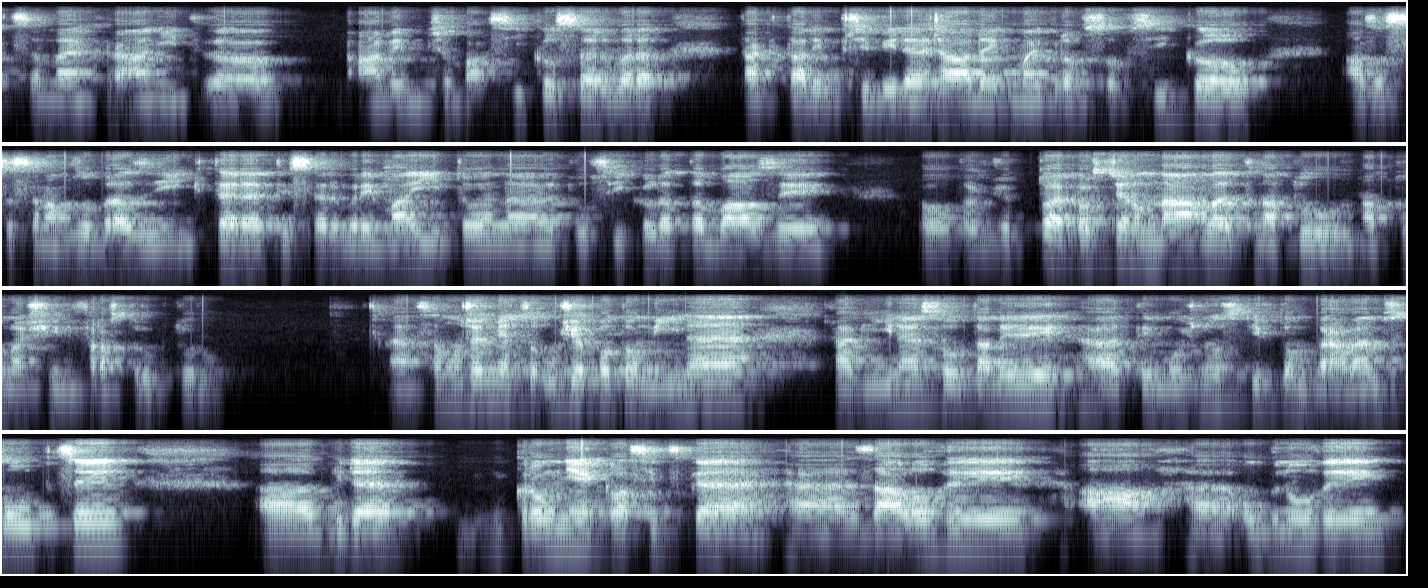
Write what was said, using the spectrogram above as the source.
chceme chránit, já vím, třeba SQL server, tak tady přibyde řádek Microsoft SQL a zase se nám zobrazí, které ty servery mají ten, tu SQL databázi, Jo, takže to je prostě jenom náhled na tu, na tu naši infrastrukturu. Samozřejmě, co už je potom jiné, tak jiné jsou tady eh, ty možnosti v tom pravém sloupci, eh, kde kromě klasické eh, zálohy a obnovy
